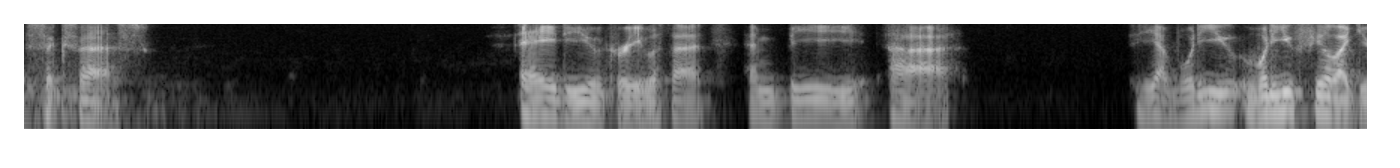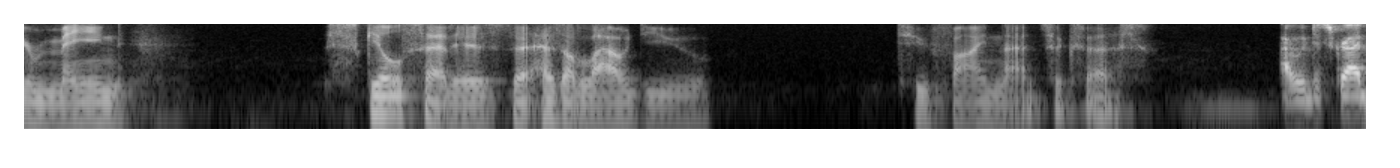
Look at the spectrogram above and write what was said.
success. A do you agree with that? And b uh, yeah what do you what do you feel like your main skill set is that has allowed you to find that success i would describe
